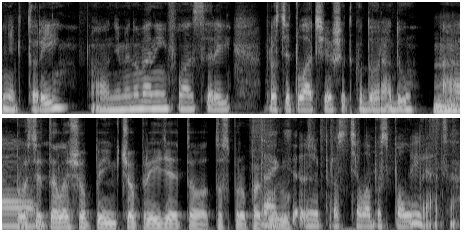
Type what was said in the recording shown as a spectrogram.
niektorí nemenovaní influenceri proste tlačia všetko do radu. Mm, a... Proste teleshopping, čo príde, to, to spropagujú. Tak, že proste, lebo spolupráca.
